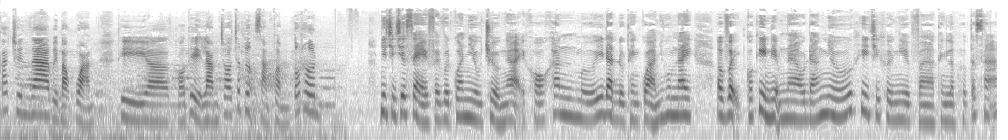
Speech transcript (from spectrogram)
các chuyên gia về bảo quản thì à, có thể làm cho chất lượng sản phẩm tốt hơn như chị chia sẻ, phải vượt qua nhiều trở ngại, khó khăn mới đạt được thành quả như hôm nay. À, vậy có kỷ niệm nào đáng nhớ khi chị khởi nghiệp và thành lập hợp tác xã?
